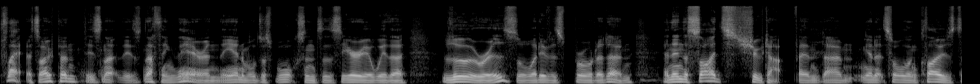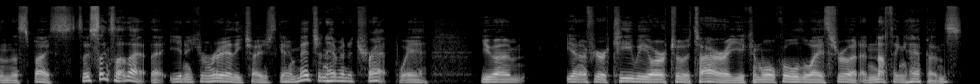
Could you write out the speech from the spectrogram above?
flat. It's open. There's no there's nothing there, and the animal just walks into this area where the lure is or whatever's brought it in, and then the sides shoot up, and um, and it's all enclosed in the space. So there's things like that that you know you can really change the game. Imagine having a trap where you um you know if you're a kiwi or a tuatara, you can walk all the way through it and nothing happens.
